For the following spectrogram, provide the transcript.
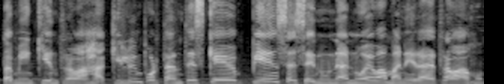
también quién trabaja. Aquí lo importante es que pienses en una nueva manera de trabajo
